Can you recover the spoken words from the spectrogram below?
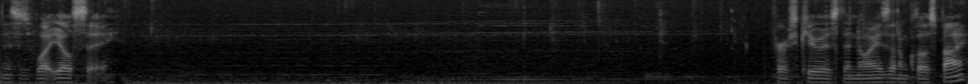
This is what you'll see. First cue is the noise that I'm close by.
